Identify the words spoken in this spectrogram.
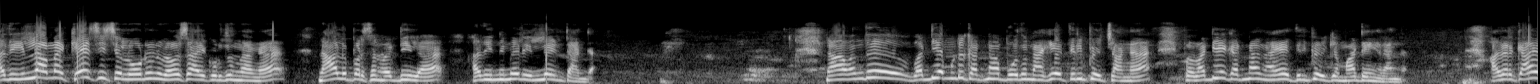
அது இல்லாமல் கேசிசி லோனுன்னு விவசாயி கொடுத்துருந்தாங்க. நாலு பர்சன்ட் வட்டியில். அது இனிமேல் இல்லைன்ட்டாங்க. நான் வந்து வட்டியை மட்டும் கட்டினா போதும் நகையை திருப்பி வச்சாங்க. இப்போ வட்டியை கட்டினா நகையை திருப்பி வைக்க மாட்டேங்கிறாங்க. அதற்காக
